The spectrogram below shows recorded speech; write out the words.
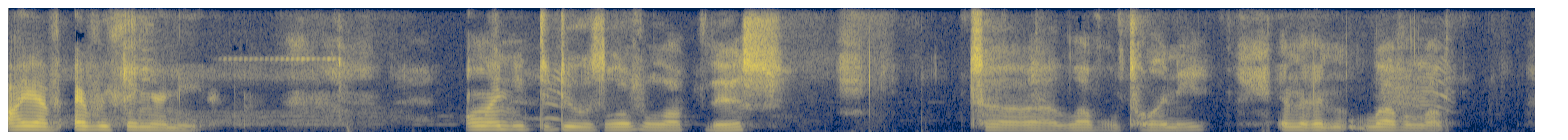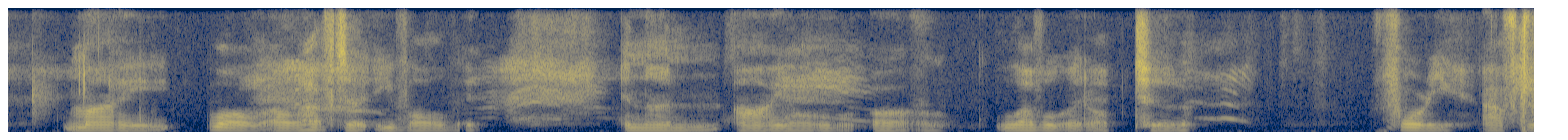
I have everything I need. All I need to do is level up this to level 20 and then level up my, well, I'll have to evolve it and then I'll uh, level it up to 40 after,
